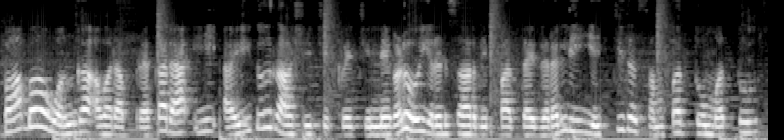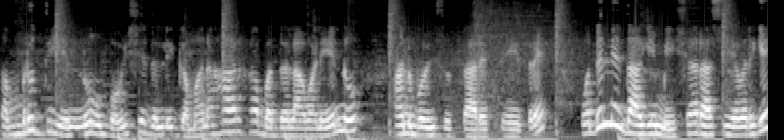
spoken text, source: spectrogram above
ಬಾಬಾ ವಂಗ ಅವರ ಪ್ರಕಾರ ಈ ಐದು ರಾಶಿ ಚಕ್ರ ಚಿಹ್ನೆಗಳು ಎರಡು ಸಾವಿರದ ಇಪ್ಪತ್ತೈದರಲ್ಲಿ ಹೆಚ್ಚಿದ ಸಂಪತ್ತು ಮತ್ತು ಸಮೃದ್ಧಿಯನ್ನು ಭವಿಷ್ಯದಲ್ಲಿ ಗಮನಾರ್ಹ ಬದಲಾವಣೆಯನ್ನು ಅನುಭವಿಸುತ್ತಾರೆ, ಸ್ನೇಹಿತರೆ. ಮೊದಲನೇದಾಗಿ ಮೇಷರಾಶಿಯವರಿಗೆ,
